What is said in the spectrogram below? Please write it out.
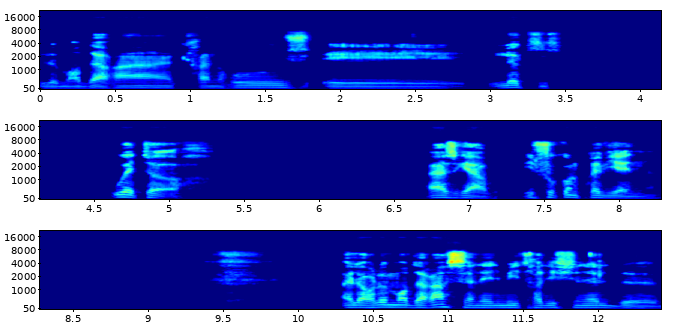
Le mandarin, crâne rouge et Loki. Où est Thor? Ah, Asgard, il faut qu'on le prévienne. Alors le mandarin, c'est un ennemi traditionnel de,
